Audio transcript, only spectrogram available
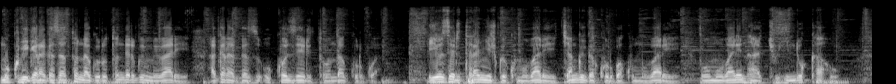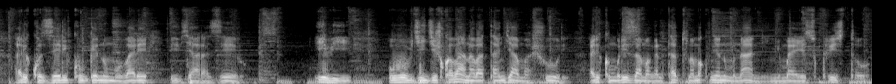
Mu kubigaragaza atondagura urutonde rw'imibare agaragaza uko zeru itondagurwa. Iyo zeru iteranyijwe ku mubare cyangwa igakurwa ku mubare uwo mubare ntacyo uhindukaho ariko zeru ikubwe n'umubare bibyara zeru ibi ubu byigishwa abana batangiye amashuri ariko muri za magana atatu na makumyabiri n'umunani nyuma ya yesu kirisito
